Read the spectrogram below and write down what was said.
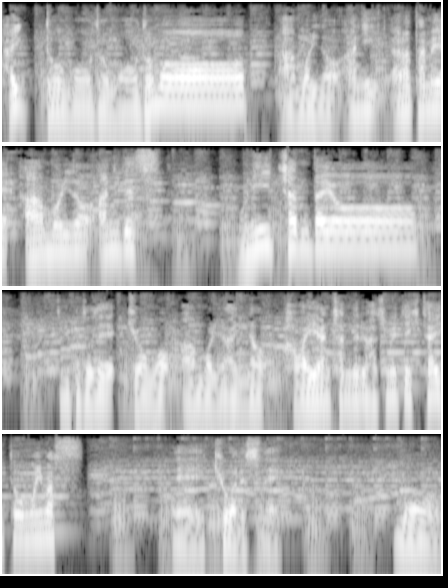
はい、どうもどうもどうも。青森の兄、改め青森の兄です。お兄ちゃんだよということで、今日も青森の兄のハワイアンチャンネル始めていきたいと思います。えー今日はですね、もう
